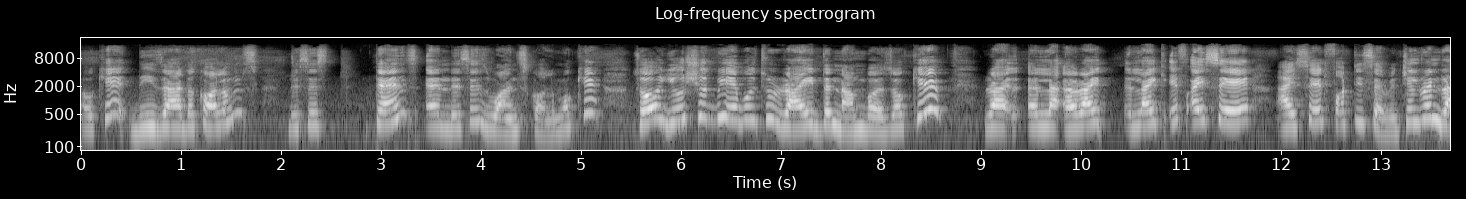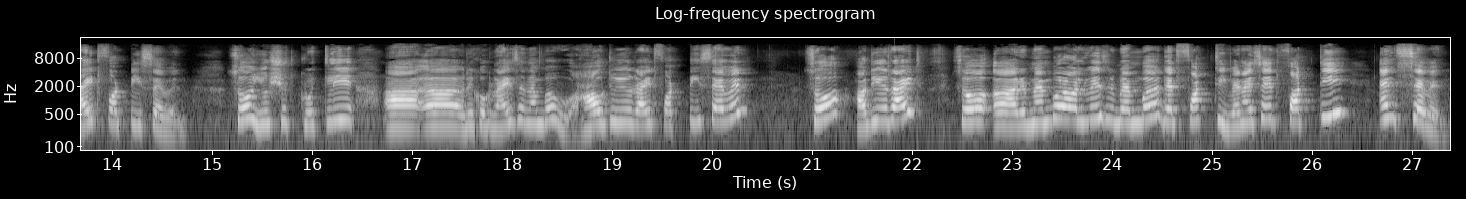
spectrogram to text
okay? These are the columns. This is tens and this is ones column okay? So you should be able to write the numbers okay? Right, uh, uh, right like if I say I said 47 children write 47 so you should quickly uh, uh, recognize the number. How do you write 47 so how do you write? So uh, remember always remember that 40 when I said 40 and 7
